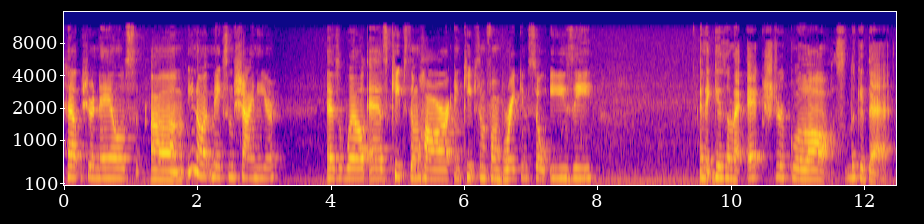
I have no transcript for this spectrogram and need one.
helps your nails um, you know it makes them shinier as well as keeps them hard and keeps them from breaking so easy. And it gives them an extra gloss. Look at that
